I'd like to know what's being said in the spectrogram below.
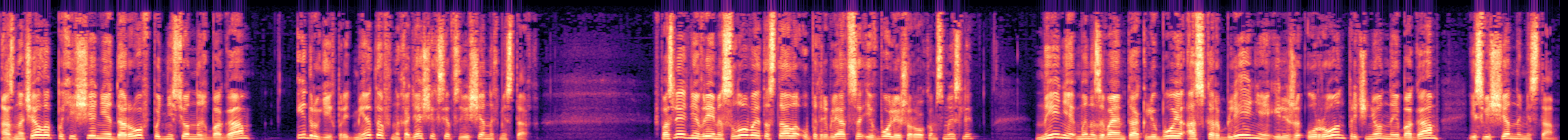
означало похищение даров, поднесенных богам и других предметов, находящихся в священных местах. В последнее время слово это стало употребляться и в более широком смысле. Ныне мы называем так любое оскорбление или же урон, причиненный богам и священным местам.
